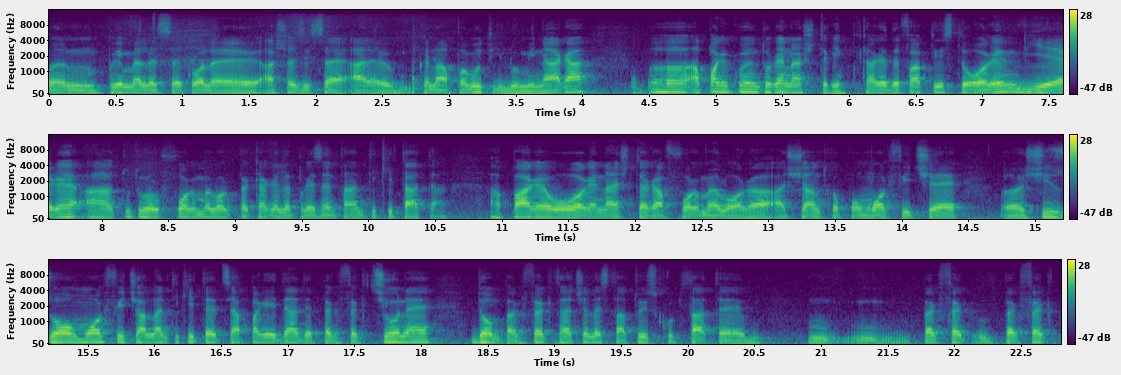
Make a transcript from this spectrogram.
în primele secole, așa zise, când a apărut iluminarea, uh, apare curentul renașterii, care de fapt este o reînviere a tuturor formelor pe care le prezenta antichitatea. Apare o renaștere a formelor uh, și antropomorfice și zoomorfice al antichității, apare ideea de perfecțiune, de om perfect, acele statui sculptate perfect, perfect,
